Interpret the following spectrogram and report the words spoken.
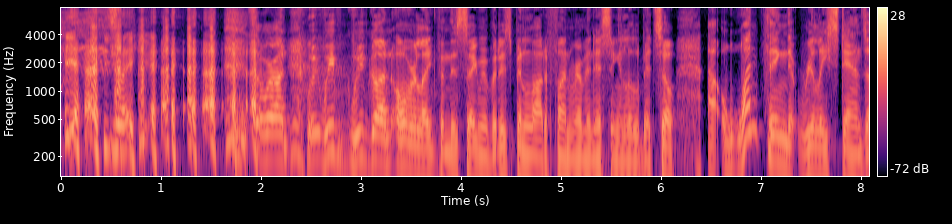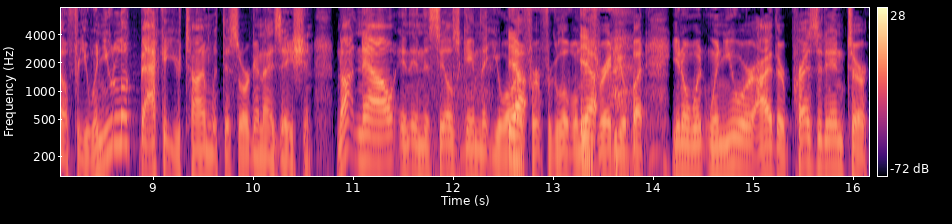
yeah, he's like, so we're on. We, we've we've gone over length in this segment, but it's been a lot of fun reminiscing a little bit. So, uh, one thing that really stands out for you when you look back at your time with this organization, not now in, in the sales game that you are Yeah. for, for Global News Yeah. Radio, but you know when, when you were either president or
